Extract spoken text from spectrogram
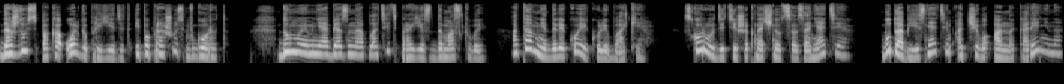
Дождусь, пока Ольга приедет, и попрошусь в город. Думаю, мне обязаны оплатить проезд до Москвы, а там недалеко и кулебаки. Скоро у детишек начнутся занятия, Буду объяснять им, отчего Анна Каренина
